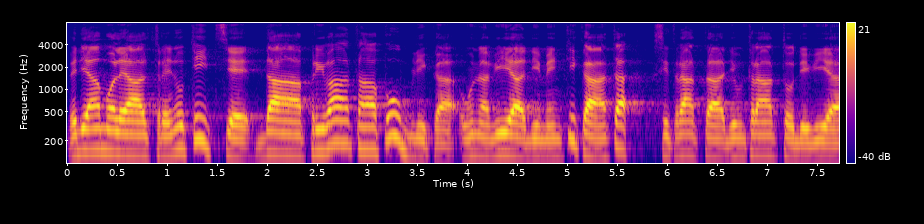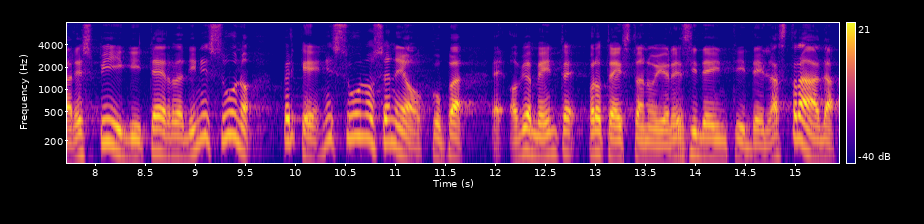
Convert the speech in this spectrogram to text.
Vediamo le altre notizie. Da privata a pubblica, una via dimenticata, si tratta di un tratto di via Respighi, terra di nessuno, perché nessuno se ne occupa. Eh, ovviamente protestano i residenti della strada,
